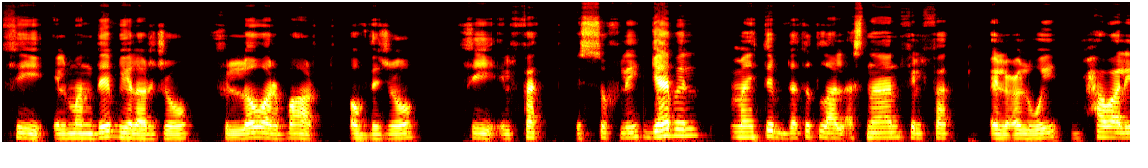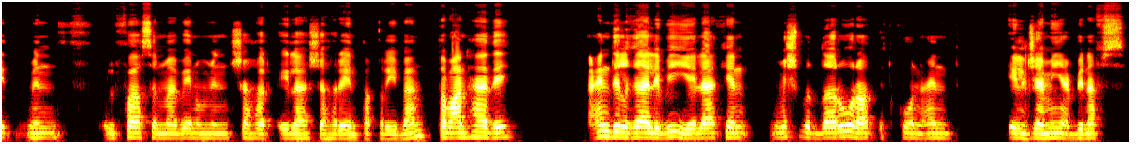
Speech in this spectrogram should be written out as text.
في المانديبولار جو في اللور بارت of the jaw في الفك السفلي قبل ما تبدأ تطلع الأسنان في الفك العلوي بحوالي من الفاصل ما بينه من شهر إلى شهرين تقريبا. طبعا هذه عند الغالبية لكن مش بالضرورة تكون عند الجميع بنفس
